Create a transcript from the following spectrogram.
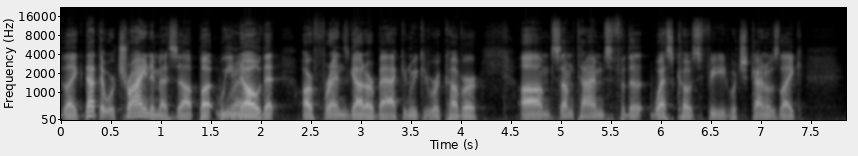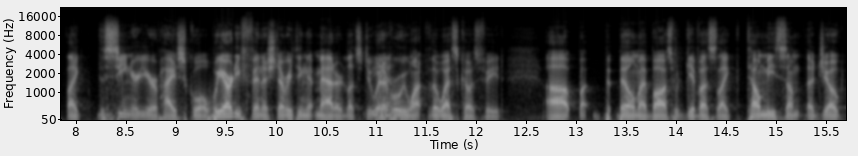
like not that we're trying to mess up, but we Right. know that our friends got our back and we could recover. Um, sometimes for the West Coast feed, which kind of was like like the senior year of high school, we already finished everything that mattered. Let's do whatever Yeah. we want for the West Coast feed. Uh, Bill, my boss, would give us like tell me some a joke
